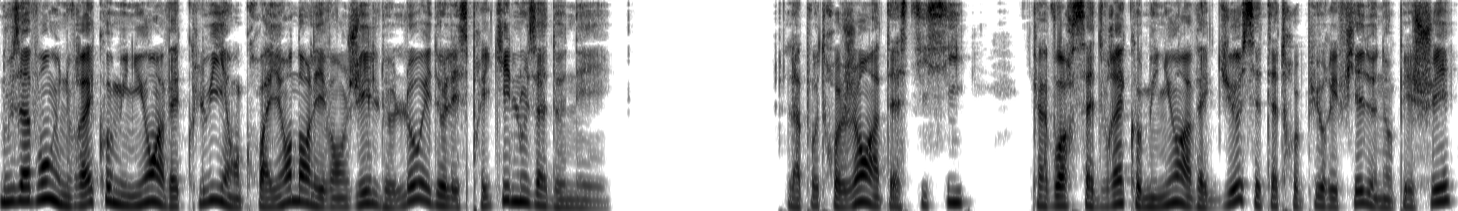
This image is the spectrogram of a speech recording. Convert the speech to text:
nous avons une vraie communion avec lui en croyant dans l'évangile de l'eau et de l'esprit qu'il nous a donné. L'apôtre Jean atteste ici qu'avoir cette vraie communion avec Dieu, c'est être purifié de nos péchés,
